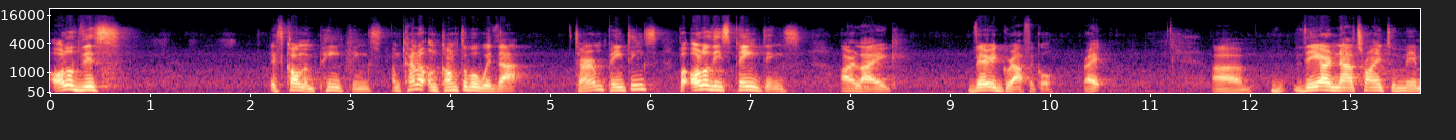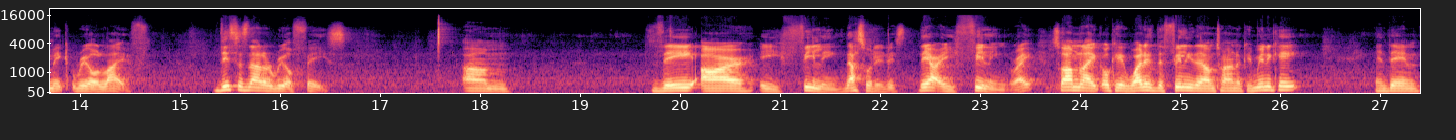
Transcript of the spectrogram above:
all of this it's called paintings. I'm kind of uncomfortable with that term, paintings, but all of these paintings are like very graphical, right? Um, they are not trying to mimic real life. This is not a real face. Um, they are a feeling. That's what it is. They are a feeling, right? So I'm like, okay, what is the feeling that I'm trying to communicate? And then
